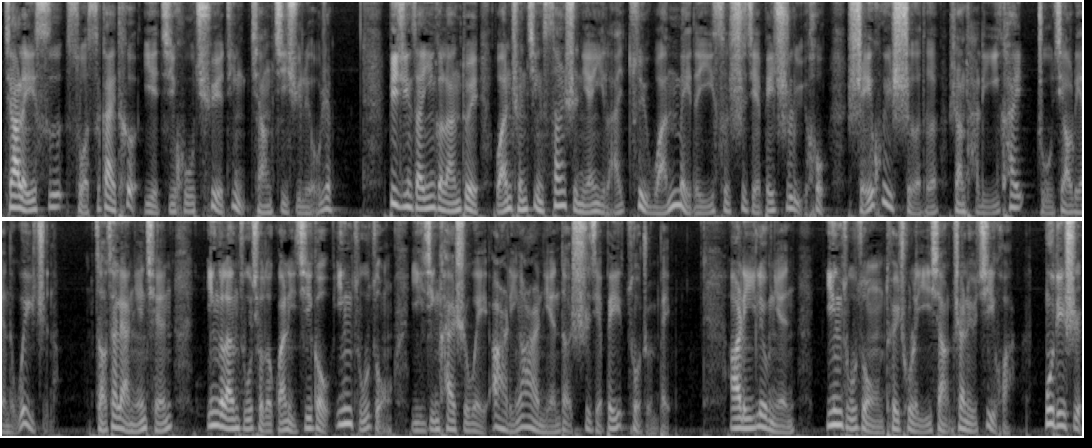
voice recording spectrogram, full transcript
加雷斯·索斯盖特也几乎确定将继续留任。毕竟，在英格兰队完成近三十年以来最完美的一次世界杯之旅后，谁会舍得让他离开主教练的位置呢？早在两年前，英格兰足球的管理机构英足总已经开始为2022年的世界杯做准备。2016年，英足总推出了一项战略计划，目的是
